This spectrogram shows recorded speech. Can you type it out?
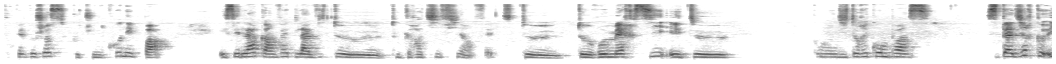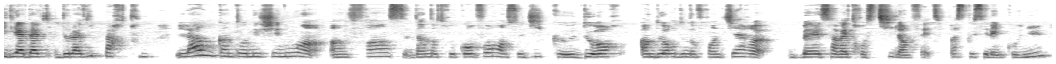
pour quelque chose que tu ne connais pas, et c'est là qu'en fait la vie te, gratifie en fait, te, te remercie et te, comment on dit, te récompense. C'est-à-dire qu'il y a de la vie- partout. Là où quand on est chez nous en, France, dans notre confort, on se dit que dehors, en dehors de nos frontières, ben, ça va être hostile en fait, parce que c'est l'inconnu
